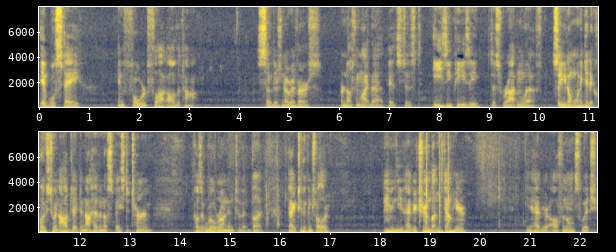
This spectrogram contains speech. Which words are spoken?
it will stay in forward flight all the time. So there's no reverse or nothing like that. It's just easy peasy, just right and left. So you don't want to get it close to an object and not have enough space to turn because it will run into it. But back to the controller. you have your trim buttons down here you have your off and on switch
